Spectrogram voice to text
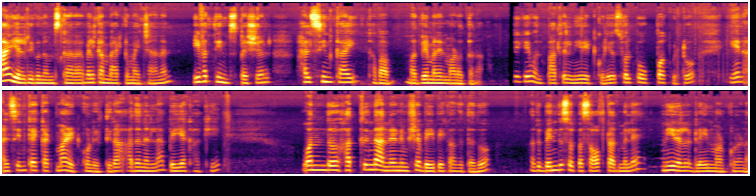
ಹಾಯ್ ಎಲ್ರಿಗೂ ನಮಸ್ಕಾರ. Welcome back to my channel ಇವತ್ತಿನ ಸ್ಪೆಷಲ್ ಹಲಸಿನಕಾಯಿ ಕಬಾಬ್ ಮದುವೆ ಮನೇಲಿ ಮಾಡೋ ಥರ. ಅದಕ್ಕೆ ಒಂದು ಪಾತ್ರೆಯಲ್ಲಿ ನೀರು ಇಟ್ಕೊಳ್ಳಿ, ಸ್ವಲ್ಪ ಉಪ್ಪು ಹಾಕ್ಬಿಟ್ಟು ಏನು ಹಲಸಿನಕಾಯಿ ಕಟ್ ಮಾಡಿ ಇಟ್ಕೊಂಡಿರ್ತೀರ ಅದನ್ನೆಲ್ಲ ಬೇಯಕ್ಕೆ ಹಾಕಿ ಒಂದು ಹತ್ತರಿಂದ ಹನ್ನೆರಡು ನಿಮಿಷ ಬೇಯಬೇಕಾಗುತ್ತೆ ಅದು. ಅದು ಬೆಂದು ಸ್ವಲ್ಪ ಸಾಫ್ಟ್ ಆದಮೇಲೆ ನೀರೆಲ್ಲ ಡ್ರೈನ್ ಮಾಡ್ಕೊಳ್ಳೋಣ.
